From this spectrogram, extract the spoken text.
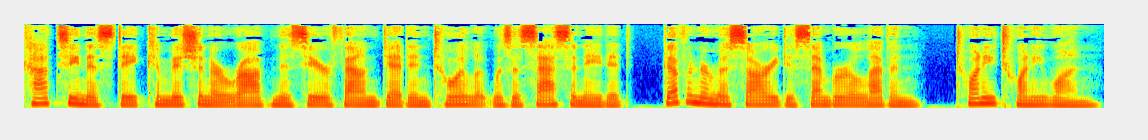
Katsina State Commissioner Rabe Nasir found dead in toilet was assassinated, Governor Masari December 11, 2021.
